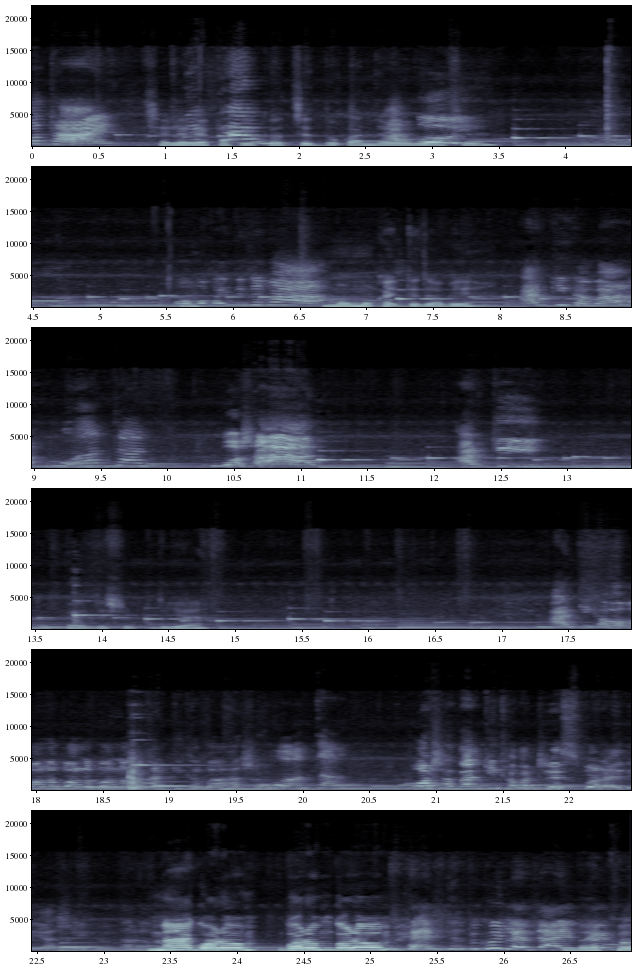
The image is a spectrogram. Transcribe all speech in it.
কোথায়? ছেলে দেখো কি করছে দোকান যাবে বলছে। মোমো খাইতে যাবা? আর কি খাবা? প্রসাদ। আর কি যে সুপ্রিয়া। খাবা আসো? প্রসাদ কি খাবা ড্রেস পরাই দে আসো না? গরম গরম গরম। দেখো।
